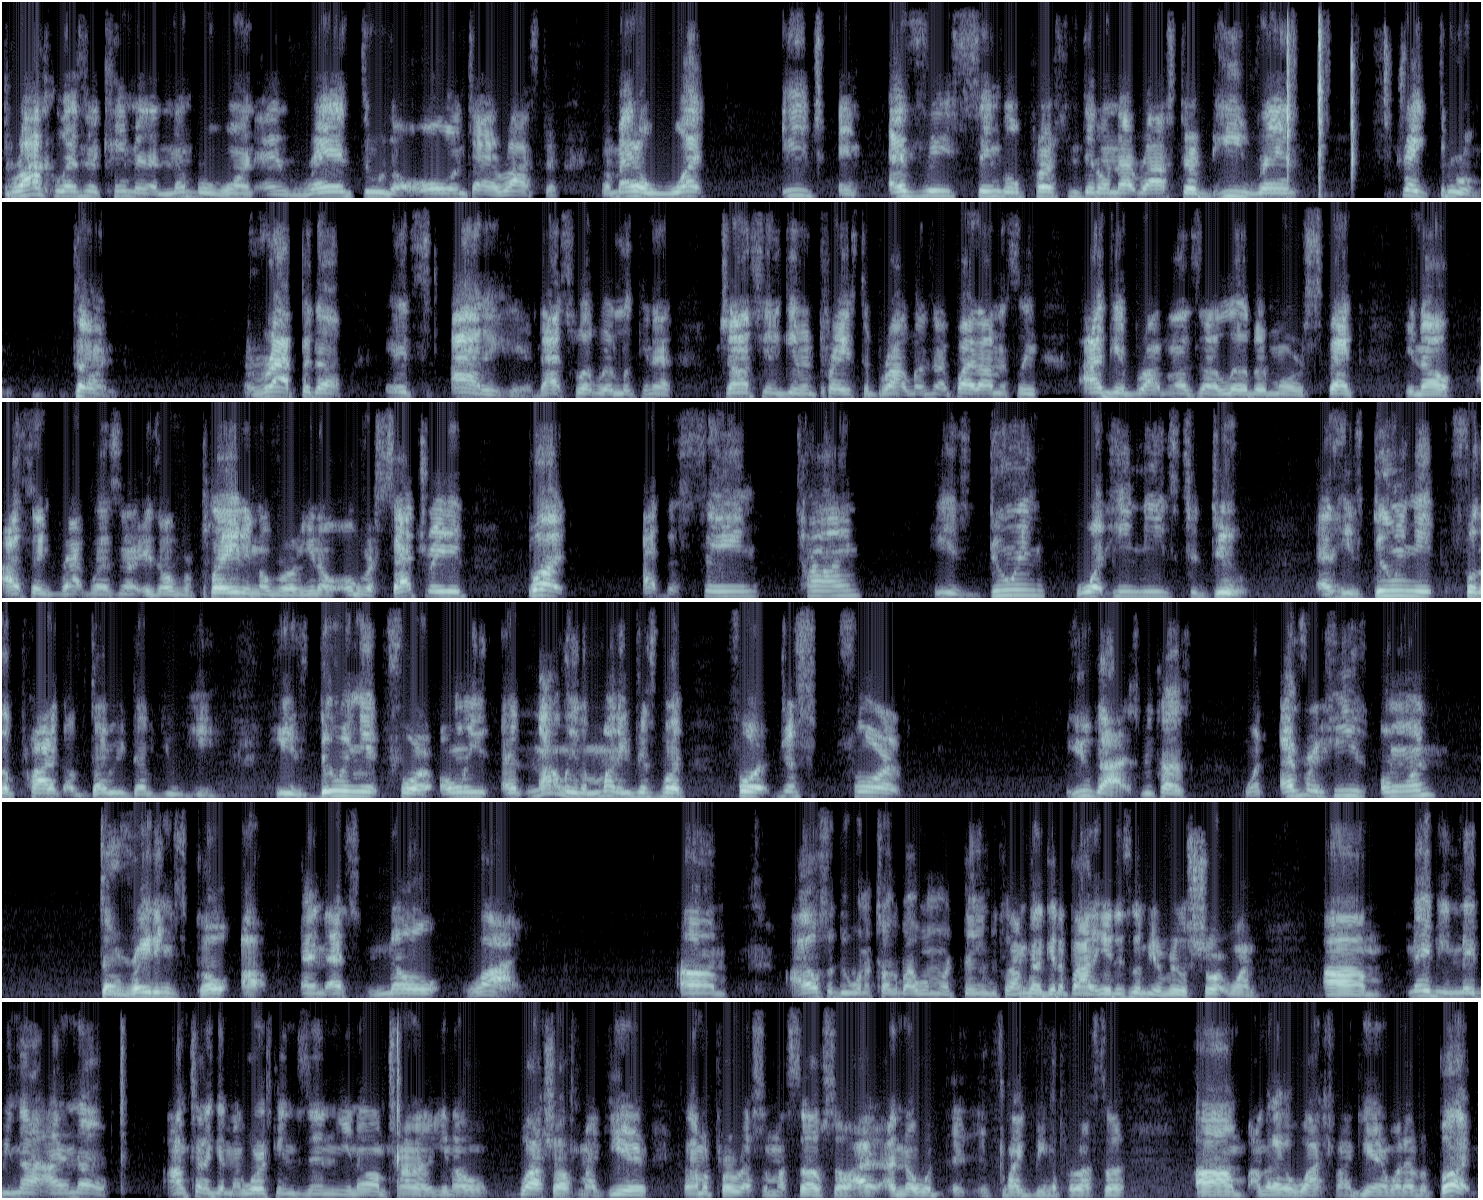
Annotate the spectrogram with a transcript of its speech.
Brock Lesnar came in at number one and ran through the whole entire roster. No matter what each and every single person did on that roster, he ran straight through them. Done. Wrap it up. It's out of here. That's what we're looking at. John Cena giving praise to Brock Lesnar. Quite honestly, I give Brock Lesnar a little bit more respect. You know, I think Brock Lesnar is overplayed and over, you know, oversaturated. But at the same time, he is doing what he needs to do. And he's doing it for the product of WWE. He's doing it for only and not only the money, just but for just for you guys. Because whenever he's on, the ratings go up. And that's no lie. Um, I also do want to talk about one more thing because I'm gonna get up out of here. This is gonna be a real short one. Um, maybe, maybe not. I don't know. I'm trying to get my workings in. You know, I'm trying to, you know, wash off my gear. I'm a pro wrestler myself, so I, I know what it's like being a pro wrestler. Um, I'm gonna go wash my gear and whatever. But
